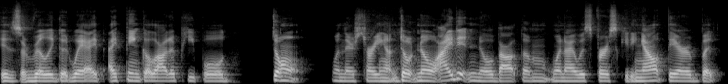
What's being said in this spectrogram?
is a really good way. I, I think a lot of people don't when they're starting out, don't know. I didn't know about them when I was first getting out there, but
